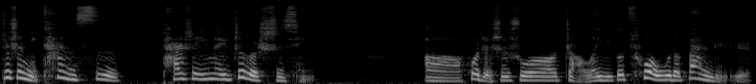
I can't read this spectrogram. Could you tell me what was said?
就是你看似他是因为这个事情，啊，或者是说找了一个错误的伴侣。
